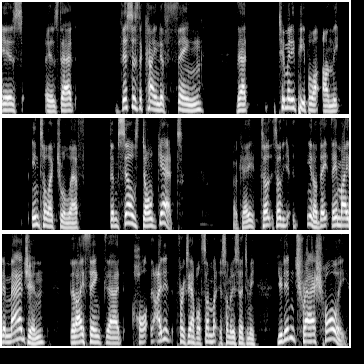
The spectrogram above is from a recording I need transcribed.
is is that this is the kind of thing that too many people on the intellectual left themselves don't get. Okay, so so you know they they might imagine that I think that Hall, I didn't. For example, somebody somebody said to me, "You didn't trash Hawley,"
